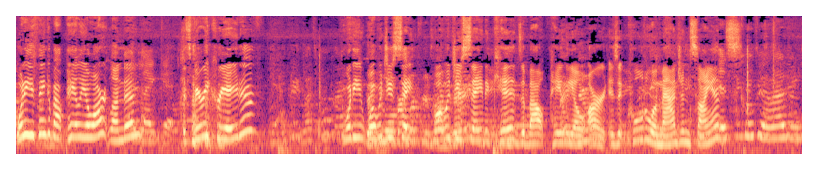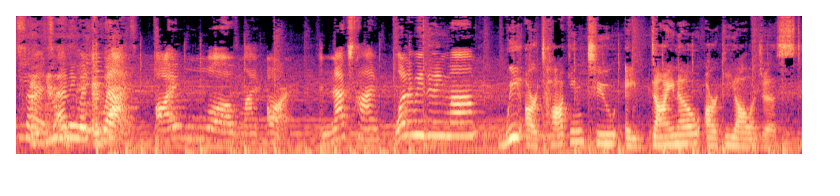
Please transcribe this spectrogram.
What do you think about paleo art, London? I Like it. It's very creative. What do you? What would you say? What would you say to kids about paleo art? Is it cool to imagine science? It's cool to imagine science you. any which way. I love my art. And next time, what are we doing, Mom? We are talking to a dino archaeologist.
